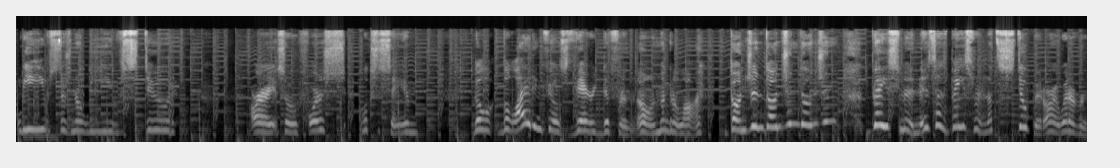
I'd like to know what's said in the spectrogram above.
Leaves, there's no leaves, dude. Alright, so forest looks the same. The, the lighting feels very different. Oh, I'm not gonna lie. Dungeon, dungeon, dungeon, basement. It says basement. That's stupid. All right, whatever.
